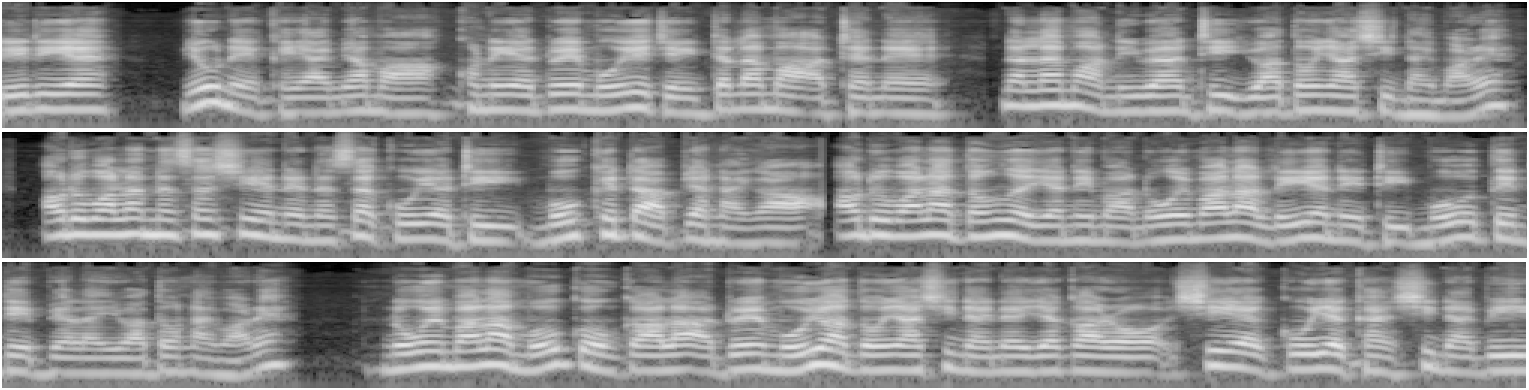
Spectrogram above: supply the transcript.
ဒေဒီယဲမြို့နယ်ခရိုင်များမှာ9ရက်အတွင်းမိုးရေချိန်1လက်မှအထက်နဲ့2လက်မှနီးပန်းအထိရွာသွန်းရရှိနိုင်ပါတယ် အော်တိုဘာလ28ရက်နဲ့29ရက်အထိမိုးခစ်တာပြတ်နိုင်ကအော်တိုဘာလ30ရက်နေ့မှနိုဝင်ဘာလ4ရက်နေ့အထိမိုးအသင့်တင်ပြန်လည်ရွာသွန်းနိုင်ပါတယ်။နိုဝင်ဘာလမိုးကုံကာလအတွင်းမိုးရွာသွန်းရရှိနိုင်တဲ့ရက်ကတော့10ရက်9ရက်ခန့်ရှိနိုင်ပြီး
